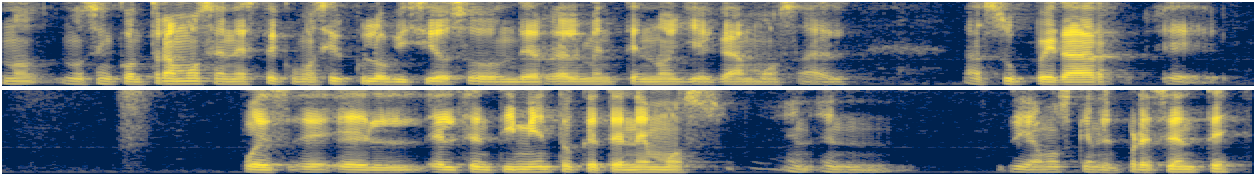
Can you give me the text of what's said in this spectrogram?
nos encontramos en este como círculo vicioso donde realmente no llegamos a superar eh, pues e, el, sentimiento que tenemos en, digamos que en el presente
